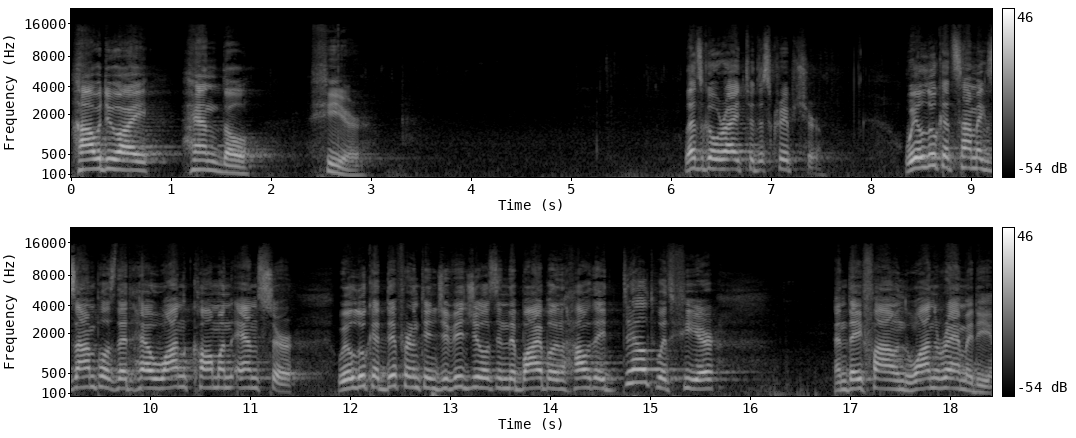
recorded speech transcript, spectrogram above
How do I handle fear? Let's go right to the scripture. We'll look at some examples that have one common answer. We'll look at different individuals in the Bible and how they dealt with fear, and they found one remedy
